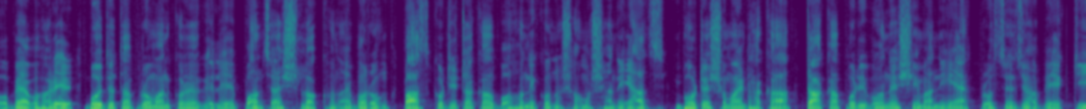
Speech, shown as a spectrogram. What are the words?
ও ব্যবহারের বৈধতা প্রমাণ করা গেলে পঞ্চাশ লক্ষ নয়, বরং পাঁচ কোটি টাকা বহনে কোনো সমস্যা নেই। আজ ভোটের সময় ঢাকা টাকা পরিবহনের সীমা নিয়ে এক প্রশ্নের জবাবে একটি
